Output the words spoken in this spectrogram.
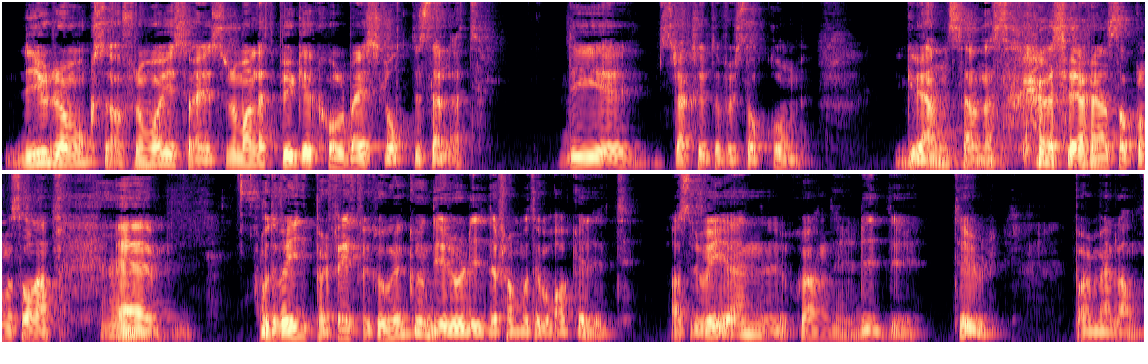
Det gjorde de också, för de var ju i Sverige. Så de har lätt bygga Karlbergs slott istället. Det är strax utanför Stockholm. Gränsen nästan kan jag säga mellan Stockholm och Solna. Eh, och det var ju perfekt för kungen kunde ju då rida fram och tillbaka dit. Alltså det var ju en skön ridtur bara mellan.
